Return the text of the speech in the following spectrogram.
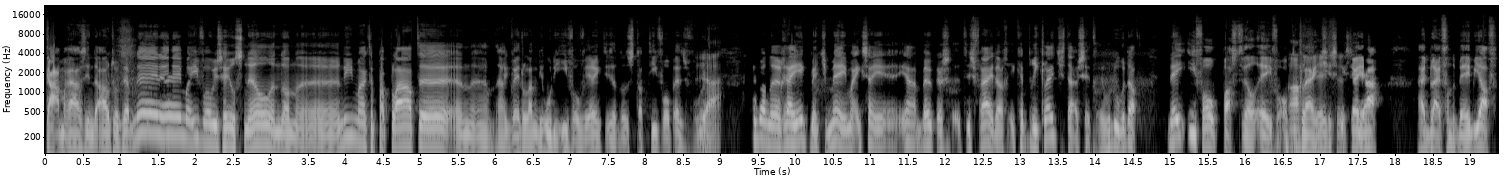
camera's in de auto te hebben. Nee, nee, maar Ivo is heel snel. En dan, eh, die maakt een paar platen. En eh, nou, ik weet al lang niet hoe die Ivo werkt. Die zet er een statief op enzovoort. Ja, En dan eh, rij ik met je mee. Maar ik zei, ja, Beukers, het is vrijdag. Ik heb drie kleintjes thuis zitten. Hoe doen we dat? Nee, Ivo past wel even op de kleintjes. Jezus. Ik zei, ja, hij blijft van de baby af.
